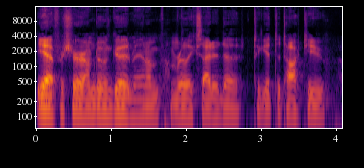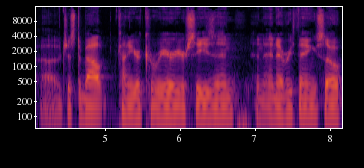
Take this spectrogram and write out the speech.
Yeah, for sure. I'm doing good, man. I'm I'm really excited to to get to talk to you uh, just about kind of your career, your season, and and everything. So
